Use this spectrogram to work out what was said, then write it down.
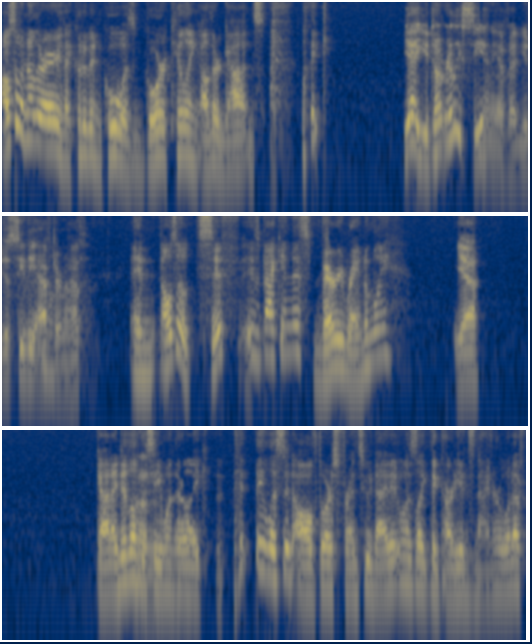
Also, another area that could have been cool was Gorr killing other gods. like, Yeah, you don't really see any of it. You just see the aftermath. and also Sif is back in this very randomly. Yeah, God, I did love Um, to see when they're like, they listed all of Thor's friends who died. It was like the Guardians Nine or whatever.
